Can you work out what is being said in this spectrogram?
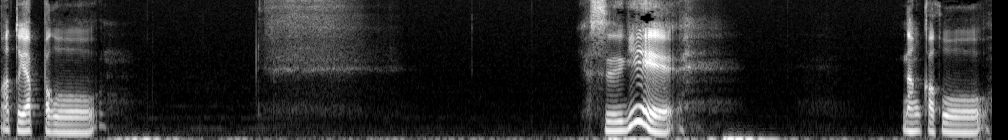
あとやっぱこう、すげえ、なんかこ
